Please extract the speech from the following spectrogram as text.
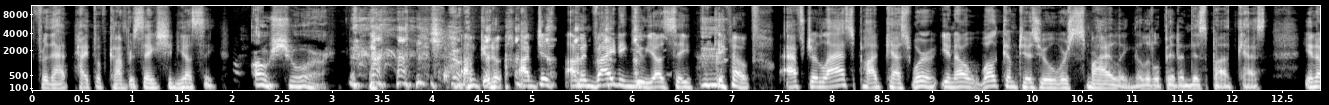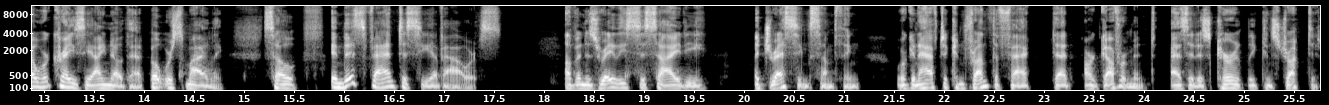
for that type of conversation, Yossi? Oh, sure. sure. I'm going to, I'm just, I'm inviting you, Yossi. You know, after last podcast, we're, you know, welcome to Israel. We're smiling a little bit in this podcast. You know, we're crazy. I know that, but we're smiling. So in this fantasy of ours, of an Israeli society addressing something, we're going to have to confront the fact that our government, as it is currently constructed,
